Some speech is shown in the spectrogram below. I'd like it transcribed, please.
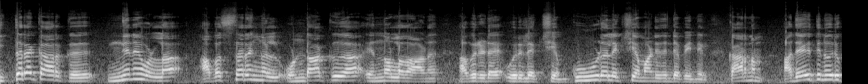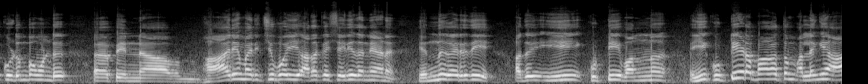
ഇത്തരക്കാർക്ക് ഇങ്ങനെയുള്ള അവസരങ്ങൾ ഉണ്ടാക്കുക എന്നുള്ളതാണ് അവരുടെ ഒരു ലക്ഷ്യം. കൂടെ ലക്ഷ്യമാണ് ഇതിന്റെ പിന്നിൽ. കാരണം അദ്ദേഹത്തിന് ഒരു കുടുംബമുണ്ട്. പിന്നെ ഭാര്യ മരിച്ചുപോയി അതൊക്കെ ശരി തന്നെയാണ്. എന്ന് കരുതി അത് ഈ കുട്ടി വന്ന് ഈ കുട്ടിയുടെ ഭാഗത്തും അല്ലെങ്കിൽ ആ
